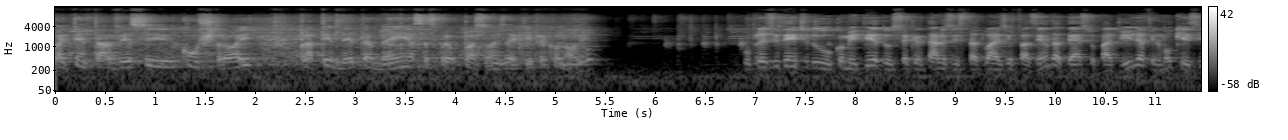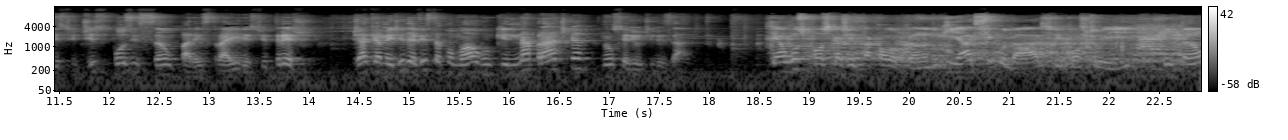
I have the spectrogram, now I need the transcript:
vai tentar ver se constrói para atender também essas preocupações da equipe econômica. O presidente do Comitê dos Secretários Estaduais de Fazenda, Décio Padilha, afirmou que existe disposição para extrair este trecho, já que a medida é vista como algo que, na prática, não seria utilizado. Tem alguns pontos que a gente está colocando que há dificuldades de construir, então,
